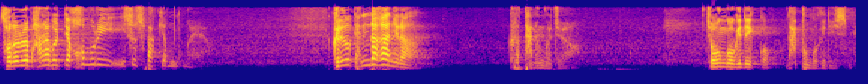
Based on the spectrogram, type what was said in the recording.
서로를 바라볼 때 허물이 있을 수밖에 없는 거예요. 그래도 된다가 아니라 그렇다는 거죠. 좋은 고기도 있고 나쁜 고기도 있습니다.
